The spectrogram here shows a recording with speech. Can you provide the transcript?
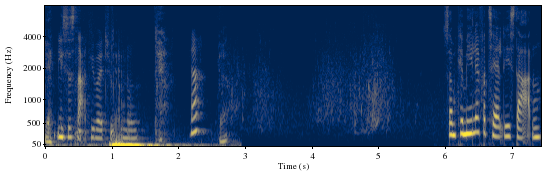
Ja. lige så snart vi var i tvivl om noget. Ja. Ja, Ja. Som Camilla fortalte i starten,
